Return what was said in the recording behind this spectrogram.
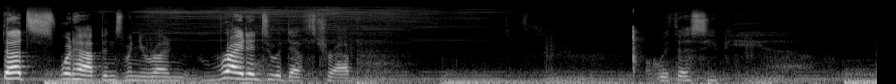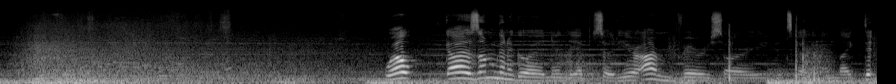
That's what happens when you run right into a death trap with SCP. Well, guys, I'm gonna go ahead and end the episode here. I'm very sorry it's gonna end like thi-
